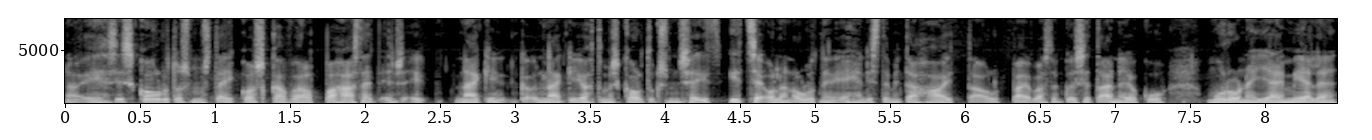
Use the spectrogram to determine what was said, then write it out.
No ei, siis koulutus minusta ei koskaan voi olla pahasta. Että nämäkin, nämäkin johtamiskoulutukset, missä itse olen ollut, niin eihän niistä mitään haittaa ollut päinvastoin. Kyllä aina joku murunen jäi mieleen.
